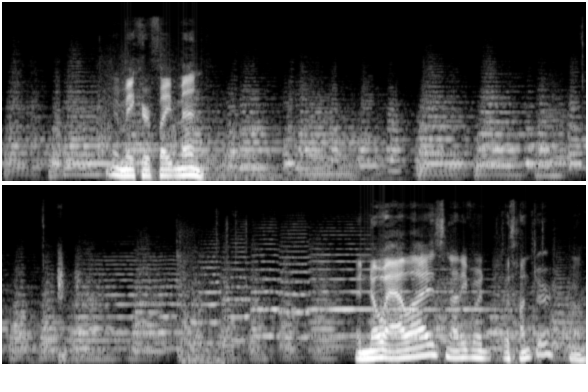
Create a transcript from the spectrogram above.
I'm gonna make her fight men. And no allies, not even with Hunter. Huh.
